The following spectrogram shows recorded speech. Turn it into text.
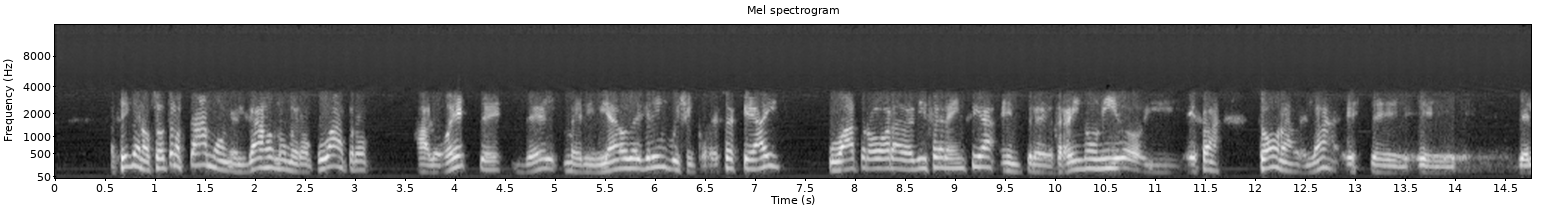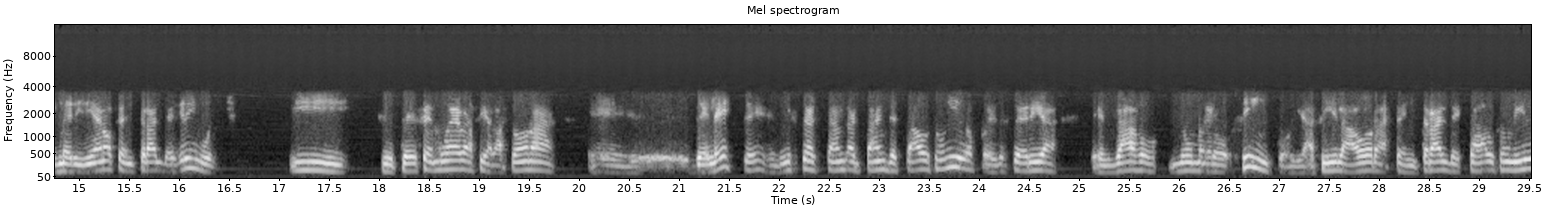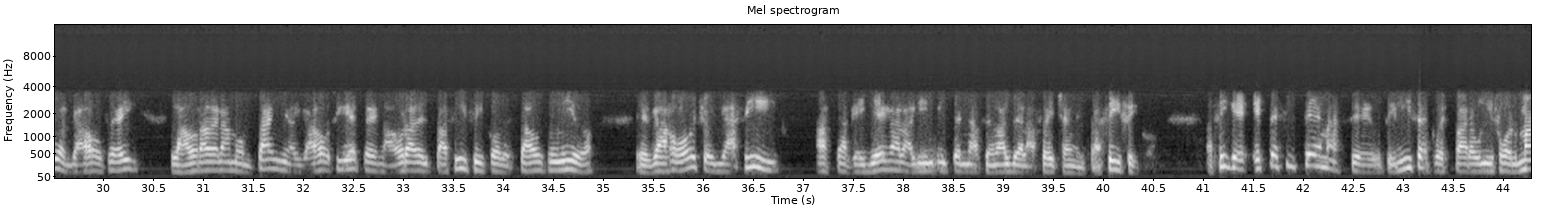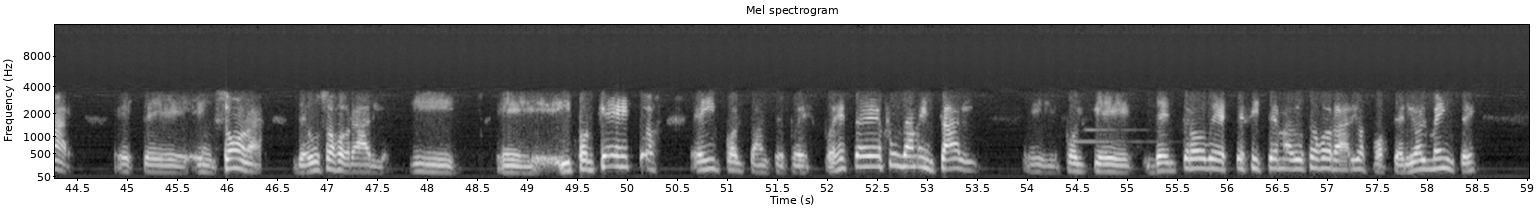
Así que nosotros estamos en el gajo número 4 al oeste del meridiano de Greenwich y por eso es que hay cuatro horas de diferencia entre el Reino Unido y esa zona, ¿verdad? Este, eh, del meridiano central de Greenwich. Y si usted se mueve hacia la zona eh, del este, el Eastern Standard Time de Estados Unidos, pues sería el gajo número 5 y así la hora central de Estados Unidos, el gajo 6, la hora de la montaña, el gajo 7, la hora del Pacífico de Estados Unidos, el gajo 8 y así hasta que llega la línea internacional de la fecha en el Pacífico. Así que este sistema se utiliza pues para uniformar este, en zonas de usos horarios. Y, eh, ¿Y por qué esto es importante? Pues, pues esto es fundamental eh, porque dentro de este sistema de usos horarios posteriormente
